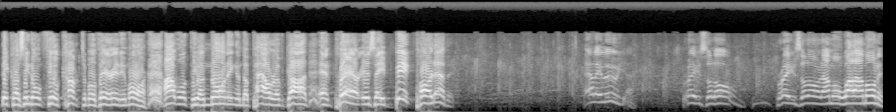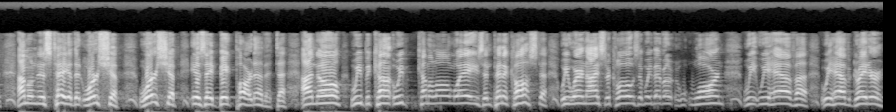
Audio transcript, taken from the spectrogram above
because he don't feel comfortable there anymore. I want the anointing and the power of God and prayer is a big part of it. Hallelujah. Praise the Lord. Praise the Lord. I'm on, while I'm on it, I'm going to just tell you that worship, worship is a big part of it. Uh, I know we've become, we've come a long ways in Pentecost. Uh, we wear nicer clothes than we've ever worn. We, we have, uh, we have greater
